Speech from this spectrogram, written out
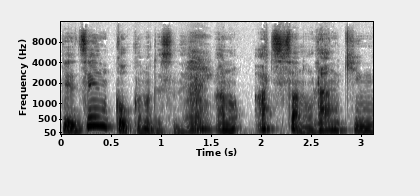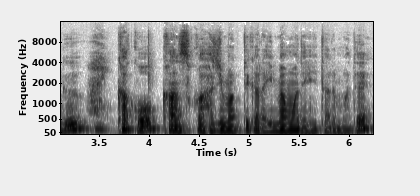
で全国のですね、はい、あの暑さのランキング、はい、過去観測始まってから今までに至るまで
